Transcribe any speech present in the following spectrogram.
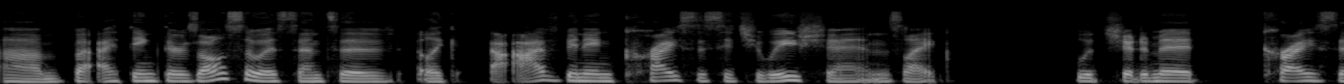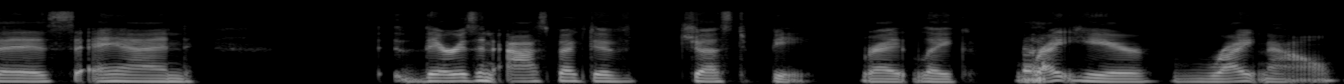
Um, but I think there's also a sense of like I've been in crisis situations, like legitimate crisis, and there is an aspect of just be, right? Like right here, right now,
